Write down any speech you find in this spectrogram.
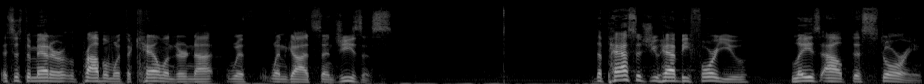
It's just a matter of the problem with the calendar, not with when God sent Jesus. The passage you have before you lays out this story.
